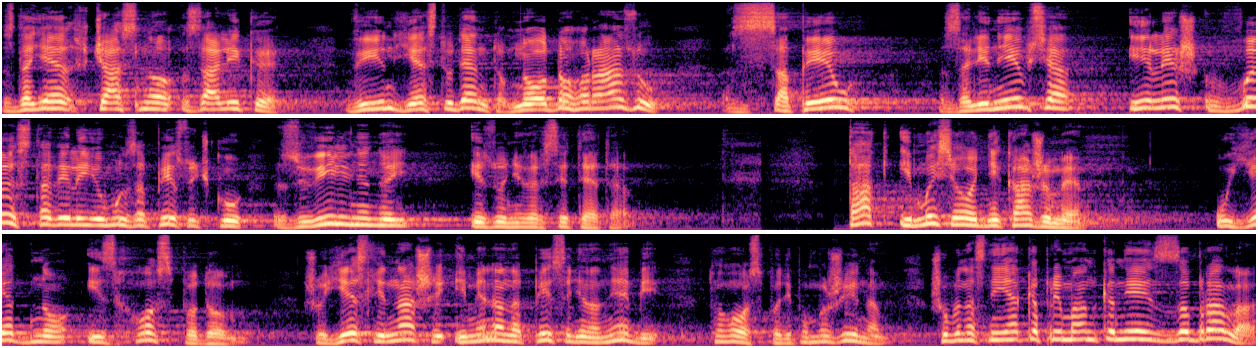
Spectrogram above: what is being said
здає вчасно заліки, він є студентом. Но одного разу запив, залінився і лише виставили йому записочку звільнений із університету. Так і ми сьогодні кажемо уєдно із Господом, що якщо наші імена написані на небі, то Господи, поможи нам, щоб нас ніяка приманка не забрала.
